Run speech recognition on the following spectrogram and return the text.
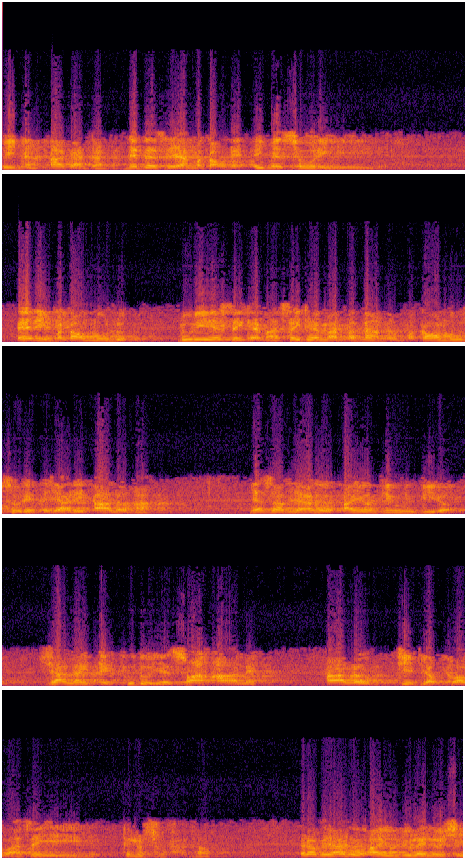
ပိနံအဂတံနှစ်သက်เสียမကောင်းတဲ့အိမ်မက်ဆိုးတွေတဲ့အဲ့ဒီမကောင်းမှုလို့ လူတွေရဲ့စိတ်ထဲမှာစိတ်ထဲမှာမတန့်လို့မကောင်းဘူးဆိုတဲ့အရာတွေအလုံးဟာမြတ်စွာဘုရားကိုအာယုံပြုပြီးတော့ရလိုက်တဲ့ကုသိုလ်ရဲ့စွမ်းအားနဲ့အလုံးကြည်ပြောက်သွားပါစေလို့ဒီလိုဆိုတာနော်အဲ့တော့ဘုရားကိုအာယုံပြုလိုက်လို့ရှိ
